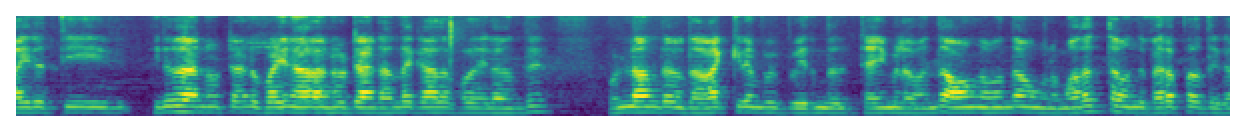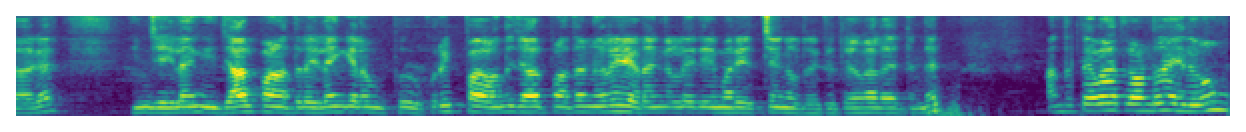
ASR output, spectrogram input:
ஆயிரத்தி இருபதாம் நூற்றாண்டு பதினாறாம் நூற்றாண்டு அந்த காலப்பகுதியில் வந்து உள்ளாந்த அந்த ஆக்கிரமிப்பு இருந்த டைமில் வந்து அவங்க வந்து அவங்க மதத்தை வந்து பரப்புறதுக்காக இங்கே இலங்கை ஜாழ்ப்பாணத்தில் இலங்கையிலும் குறிப்பாக வந்து ஜாழ்ப்பாணத்தில் நிறைய இடங்கள்ல இதே மாதிரி எச்சங்கள் இருக்குது தேவாலயத்தின் அந்த தேவாலயத்தில் வந்து தான் இதுவும்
